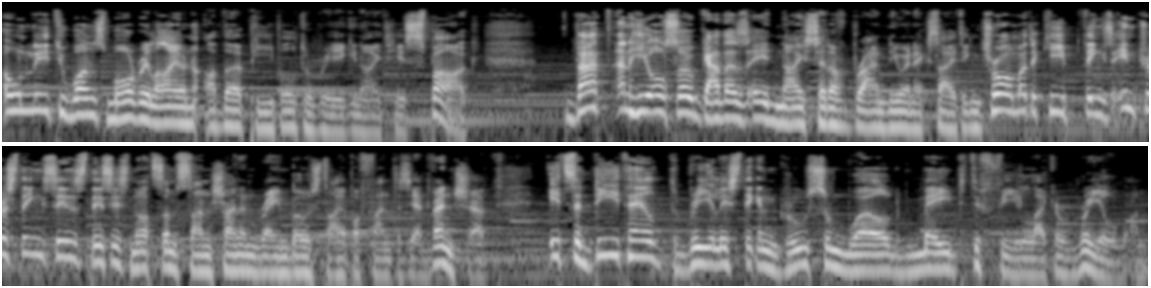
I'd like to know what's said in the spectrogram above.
only to once more rely on other people to reignite his spark. That, and he also gathers a nice set of brand new and exciting trauma to keep things interesting since this is not some sunshine and rainbows type of fantasy adventure. It's a detailed, realistic and gruesome world made to feel like a real one.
